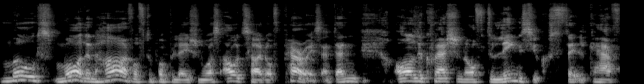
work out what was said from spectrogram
most more than half of the population was outside of Paris. And then all the question of the links you still have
